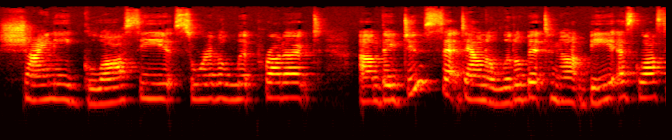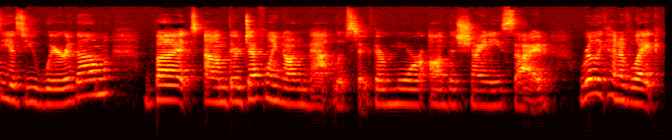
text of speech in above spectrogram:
shiny, glossy sort of a lip product. Um, they do set down a little bit to not be as glossy as you wear them, but um, they're definitely not a matte lipstick. They're more on the shiny side. Really kind of like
